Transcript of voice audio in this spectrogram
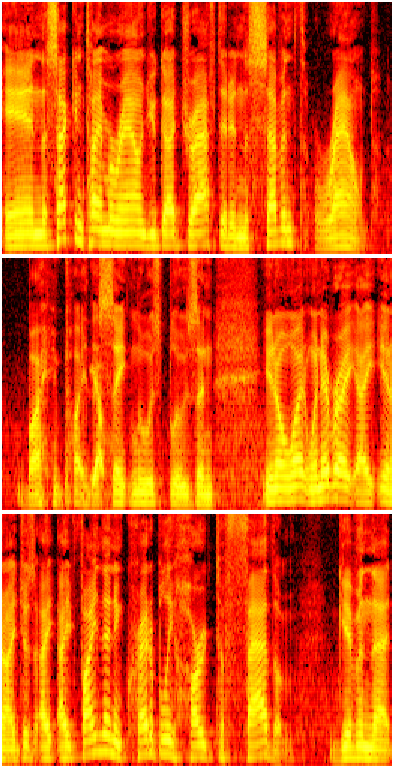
and the second time around, you got drafted in the seventh round by by the Yep. St. Louis Blues. And you know what? Whenever I, I you know I just I, I find that incredibly hard to fathom. Given that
